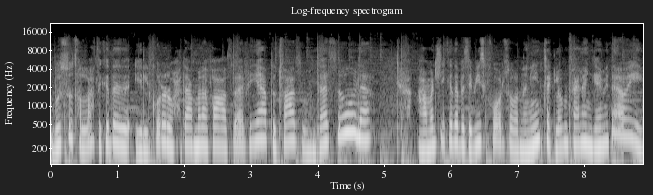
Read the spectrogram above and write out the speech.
بصوا طلعت كده الكرة لوحدها عمالة افعص بقى فيها بتتفعص بمنتهى السهولة. عملت لي كده بسابيس كور صغننين شكلهم فعلا جامد قوي.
